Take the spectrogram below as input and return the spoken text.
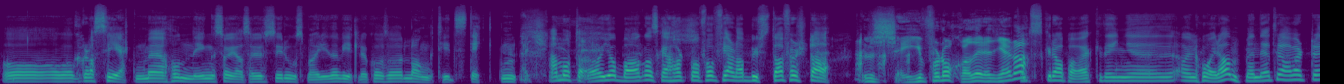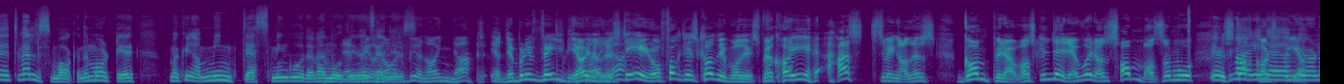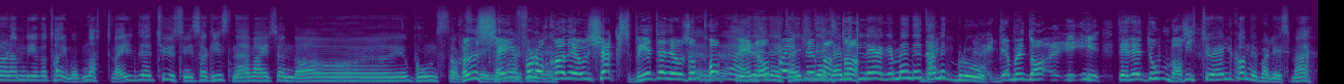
Og, og glasert den med honning, soyasaus, rosmarin og hvitløk, og så langtidsstekt den. Jeg måtte ha jobba ganske hardt på å få fjerna busta først, da. Hva for noe av det der, da? Skrapa vekk den, eh, alle hårene. Men det tror jeg har vært et velsmakende måltid som jeg kunne ha mintes min gode venn Det Odin noe, blir noe annet. Ja, Det blir veldig annerledes. Det er jo faktisk kannibalisme. Hva i hestsvingende gamperæva skulle dere være samme som hun Det stakkars det de gjør når de driver og tar imot nattverd. Det er Tusenvis av kristne hver søndag og på onsdag. Hva du sier for noe? Det er jo en kjeksbit. Det er jo som papirlapp, Dette, egentlig. dette er mitt legeme, dette er mitt blod. Nei, det, men da, i- det er det dummeste Rituell kannibalisme.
